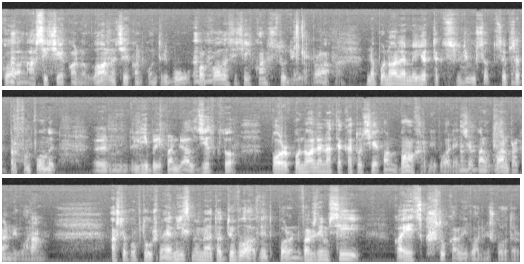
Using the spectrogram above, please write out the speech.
ka mm -hmm. asi që e kanë la nam, që e kanë kontribu, mm -hmm. por mhm. ka dhe asi që i kanë studiu. Pra, po. ne po ndalemi jo te këta studiusët, sepse mm -hmm. për fund të fundit libri i përmbledh gjithë këto, por po ndalena te ato që e kanë ba karnivalin, mm -hmm. që e mhm. kanë la nam për karnivalin. Po. Ashtë e kuptushme, e nisme me ata dy vllaznit, por në vazhdimësi ka ecë kështu karnivali në Shkodër.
